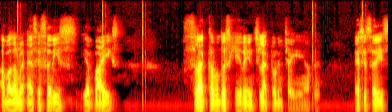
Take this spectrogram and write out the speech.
अब अगर मैं एसेसरीज या बाइक्स सिलेक्ट करूँ तो इसकी रेंज सिलेक्ट होनी चाहिए यहाँ पे। एसेसरीज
